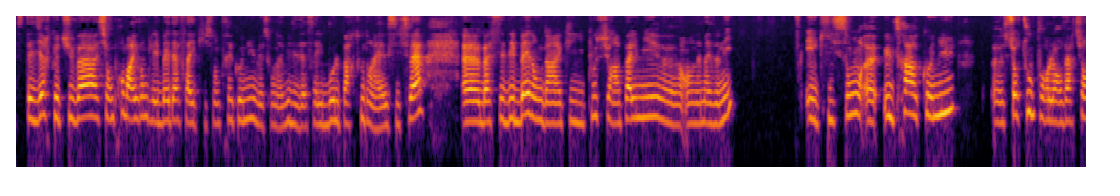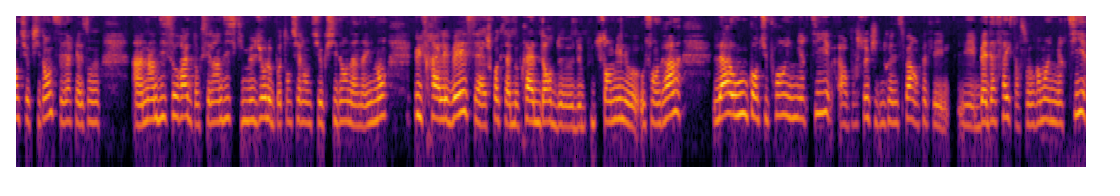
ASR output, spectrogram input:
C'est-à-dire que tu vas, si on prend par exemple les baies d'açaï qui sont très connues parce qu'on a vu des açaï bowls partout dans la healthy euh, bah, c'est des baies donc qui poussent sur un palmier euh, en Amazonie et qui sont euh, ultra connues euh, surtout pour leurs vertus antioxydantes, c'est-à-dire qu'elles ont un indice ORAC, donc c'est l'indice qui mesure le potentiel antioxydant d'un aliment ultra élevé, c'est, je crois que c'est à peu près d'ordre de, de, plus de 100 000 au, 100 grammes. Là où quand tu prends une myrtille, alors pour ceux qui ne connaissent pas, en fait les, les baies d'açaï, ça ressemble vraiment à une myrtille,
